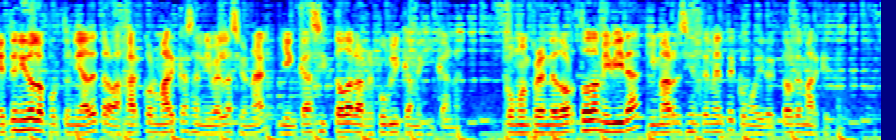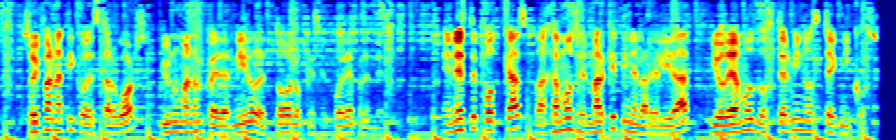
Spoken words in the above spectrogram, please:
He tenido la oportunidad de trabajar con marcas a nivel nacional y en casi toda la República Mexicana. Como emprendedor toda mi vida y más recientemente como director de marketing. Soy fanático de Star Wars y un humano empedernido de todo lo que se puede aprender. En este podcast bajamos el marketing a la realidad y odiamos los términos técnicos.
